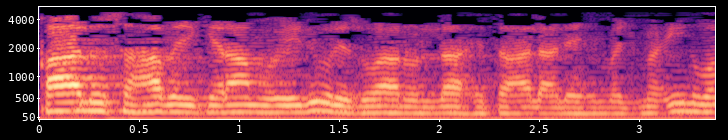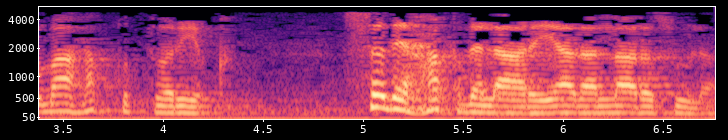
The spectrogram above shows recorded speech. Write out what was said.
قالوا صحابه کرام ویلو رضوان الله تعالی علیهم اجمعین وما حق الطريق صد حق د لارې یا د الله رسوله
